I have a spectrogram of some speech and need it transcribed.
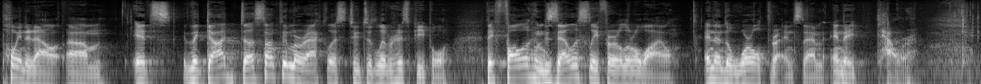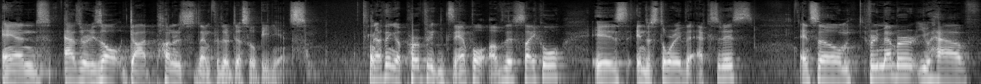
pointed out. Um, it's that God does something miraculous to deliver his people. They follow him zealously for a little while, and then the world threatens them and they cower. And as a result, God punishes them for their disobedience. And I think a perfect example of this cycle is in the story of the Exodus. And so, if you remember, you have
